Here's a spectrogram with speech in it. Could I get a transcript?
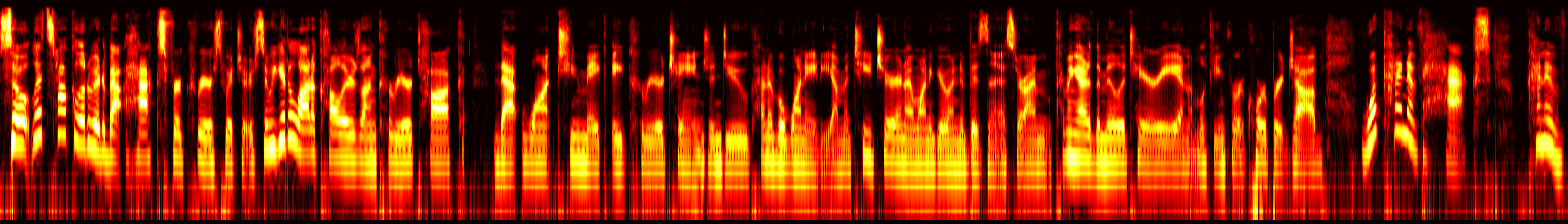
so let's talk a little bit about hacks for career switchers. So we get a lot of callers on Career Talk that want to make a career change and do kind of a 180. I'm a teacher and I want to go into business, or I'm coming out of the military and I'm looking for a corporate job. What kind of hacks, kind of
